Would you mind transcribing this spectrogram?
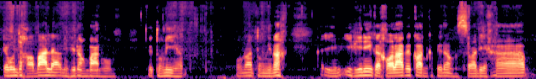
เดี๋ยวผมจะเข้าบ้านแล้วนี่พี่น้องบ้านผมอยู่ตรงนี้ครับผมนอนตรงนี้เนาะอีพีนี้ก็ขอลาไปก่อนครับพี่น้อง สวัสดีครับ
